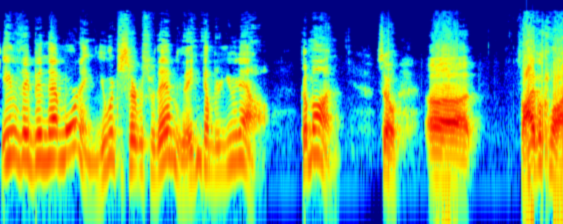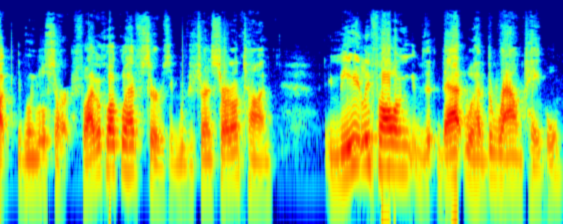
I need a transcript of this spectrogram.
even if they've been that morning. You went to service with them; they can come to you now. Come on. So, uh, five o'clock when we'll start. Five o'clock we'll have service. We're trying to start on time. Immediately following th- that, we'll have the round table.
